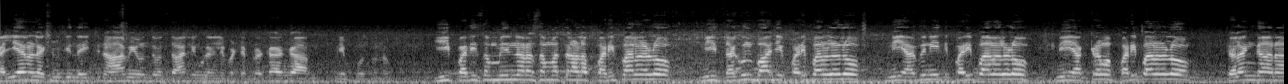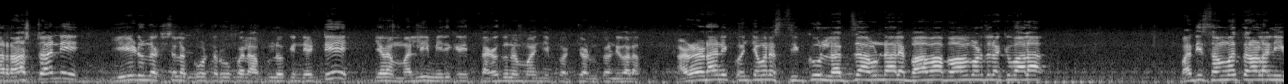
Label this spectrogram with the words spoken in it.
కళ్యాణ లక్ష్మి కింద ఇచ్చిన హామీ ఉందో దాన్ని కూడా నిలబెట్టే ప్రకారంగా మేము పోతున్నాం. ఈ పది తొమ్మిదిన్నర సంవత్సరాల పరిపాలనలో నీ దగుల్బాజీ పరిపాలనలో నీ అవినీతి పరిపాలనలో నీ అక్రమ పరిపాలనలో తెలంగాణ రాష్ట్రాన్ని ఏడు లక్షల కోట్ల రూపాయల అప్పులోకి నెట్టి ఇలా మళ్ళీ మీదికి తగదునమ్మా అని చెప్పి వచ్చి అడుగుతుంది ఇవాళ. అడగడానికి కొంచెమైనా సిగ్గు లజ్జ ఉండాలి బావా బావమరుదులకు ఇవాళ. పది సంవత్సరాల నీ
